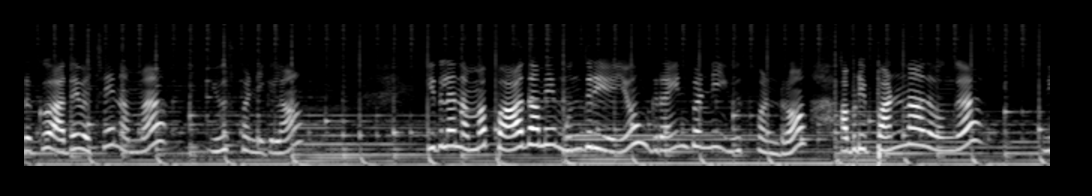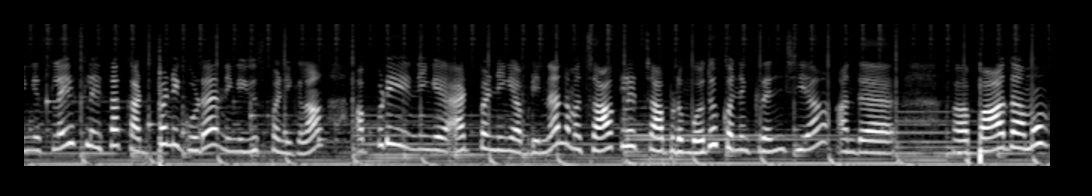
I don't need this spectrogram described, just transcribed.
இருக்கோ அதை வச்சே நம்ம யூஸ் பண்ணிக்கலாம். இதில் நம்ம பாதாமே முந்திரியையும் கிரைண்ட் பண்ணி யூஸ் பண்ணுறோம். அப்படி பண்ணாதவங்க நீங்கள் ஸ்லைஸ் ஸ்லைஸாக கட் பண்ணி கூட நீங்கள் யூஸ் பண்ணிக்கலாம். அப்படி நீங்கள் ஆட் பண்ணீங்க அப்படின்னா நம்ம சாக்லேட் சாப்பிடும்போது கொஞ்சம் க்ரெஞ்சியாக அந்த பாதாமும்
